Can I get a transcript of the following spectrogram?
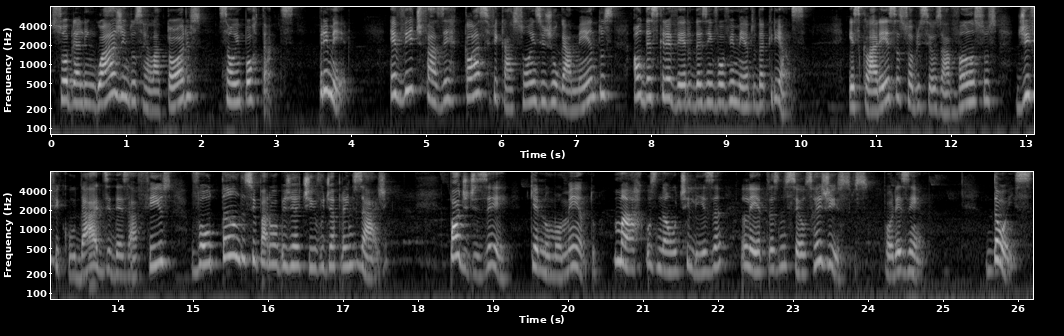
sobre a linguagem dos relatórios são importantes. Primeiro, evite fazer classificações e julgamentos ao descrever o desenvolvimento da criança. Esclareça sobre seus avanços, dificuldades e desafios, voltando-se para o objetivo de aprendizagem. Pode dizer que, no momento, Marcos não utiliza letras nos seus registros, por exemplo. 2.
